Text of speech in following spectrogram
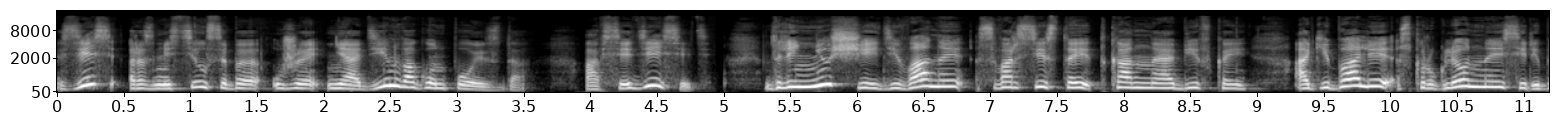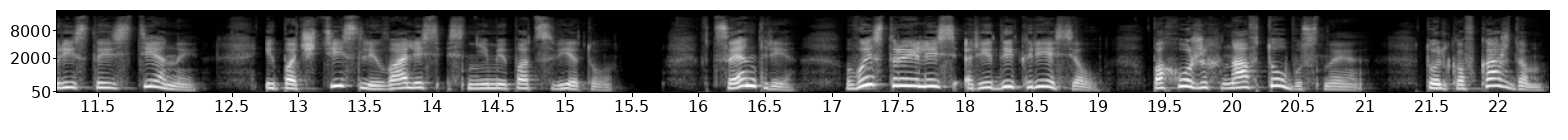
Здесь разместился бы уже не один вагон поезда, а все десять. Длиннющие диваны с ворсистой тканной обивкой огибали скругленные серебристые стены – и почти сливались с ними по цвету. В центре выстроились ряды кресел, похожих на автобусные, только в каждом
